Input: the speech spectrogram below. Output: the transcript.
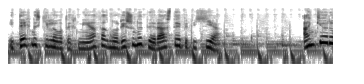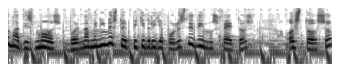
οι τέχνες και η λογοτεχνία θα γνωρίσουν τεράστια επιτυχία. Αν και ο ρομαντισμός μπορεί να μην είναι στο επίκεντρο για πολλούς διδήμους φέτος, ωστόσο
